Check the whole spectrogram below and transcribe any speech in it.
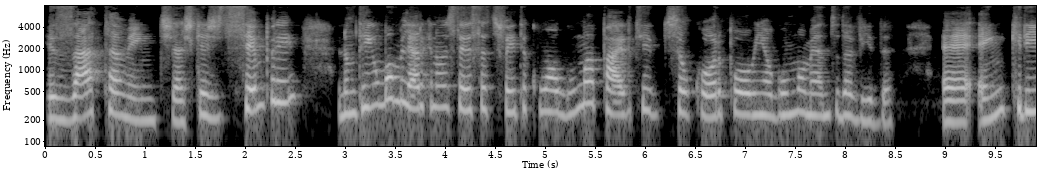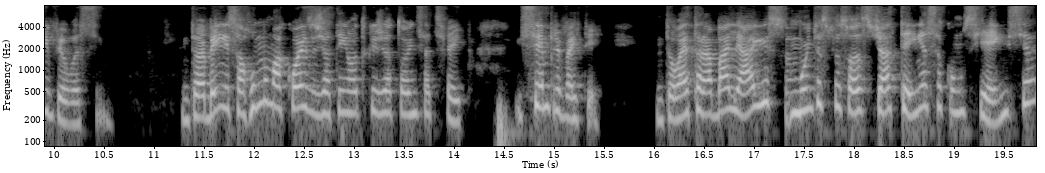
Exatamente. Acho que a gente sempre não tem uma mulher que não esteja satisfeita com alguma parte do seu corpo ou em algum momento da vida. É, é incrível assim. Então é bem isso. Arruma uma coisa, já tem outra que já estou insatisfeita. E sempre vai ter. Então é trabalhar isso. Muitas pessoas já têm essa consciência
